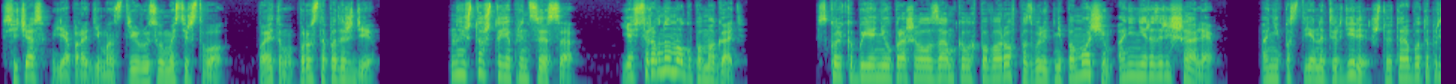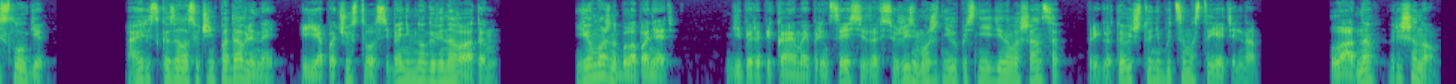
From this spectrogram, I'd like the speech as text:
Сейчас я продемонстрирую свое мастерство, поэтому просто подожди. Ну и что, что я принцесса? Я все равно могу помогать. Сколько бы я ни упрашивал замковых поваров позволить мне помочь им, они не разрешали. Они постоянно твердили, что это работа прислуги. Айрис казалась очень подавленной, и я почувствовал себя немного виноватым. Ее можно было понять. Гиперопекаемой принцессе за всю жизнь может не выпасть ни единого шанса приготовить что-нибудь самостоятельно. Ладно, решено.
